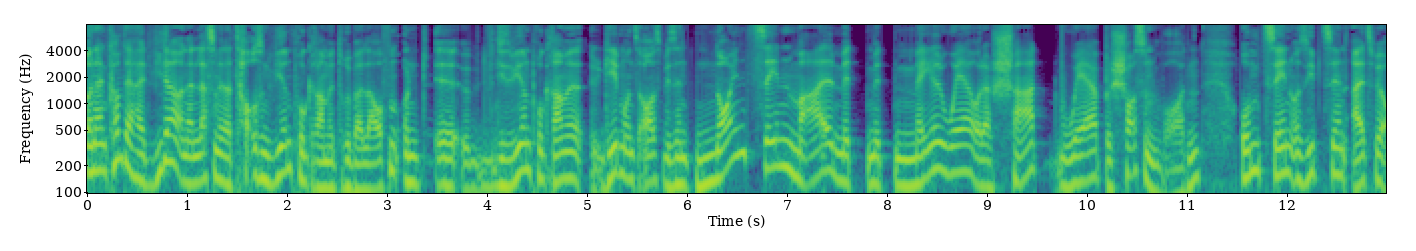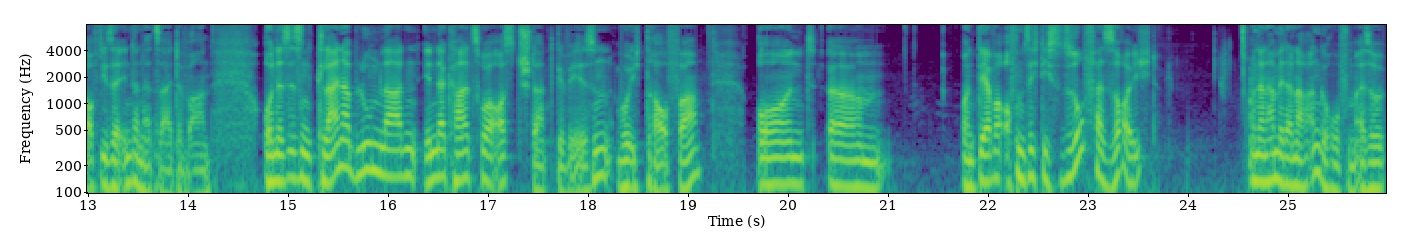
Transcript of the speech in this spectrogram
und dann kommt er halt wieder und dann lassen wir da tausend Virenprogramme drüber laufen und äh, diese Virenprogramme geben uns aus, wir sind 19 Mal mit, mit Mailware oder Shardware beschossen worden um 10.17 Uhr, als wir auf dieser Internetseite waren. Und es ist ein kleiner Blumenladen in der Karlsruher Oststadt gewesen, wo ich drauf war. Und, ähm, und der war offensichtlich so verseucht, und dann haben wir danach angerufen. Also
